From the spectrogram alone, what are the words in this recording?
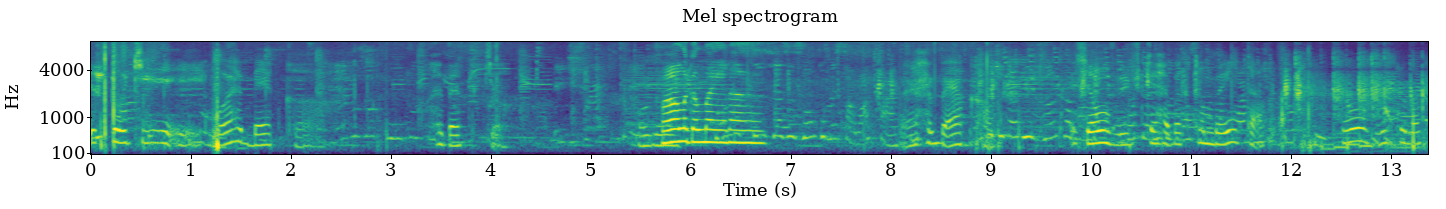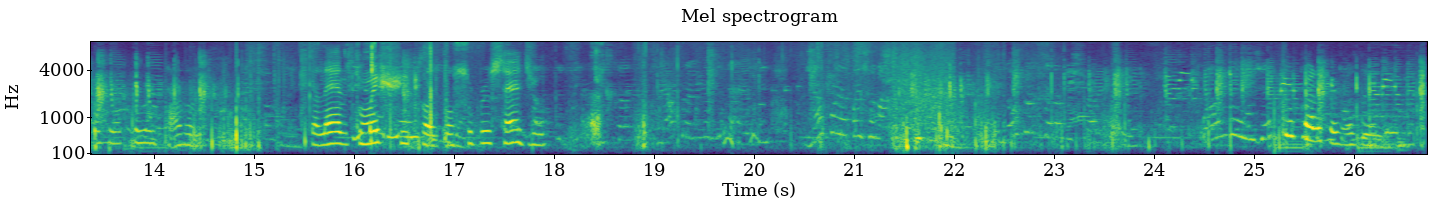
eu estou aqui com a Rebeca. A Rebeca aqui, ó. Fala galera! É a Rebeca. Esse é um vídeo que a Rebeca também tá. É um vídeo que a Rebeca comentava. Né? Galera, tô mais chique, ó. Tô super cedinho. Que o cara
